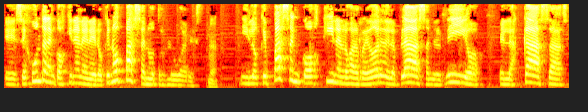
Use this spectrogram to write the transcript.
eh, se juntan en Cosquín en enero, que no pasa en otros lugares. Y lo que pasa en Cosquín, en los alrededores de la plaza, en el río, en las casas,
